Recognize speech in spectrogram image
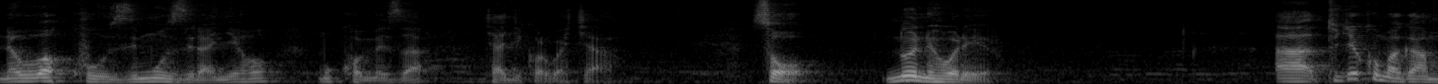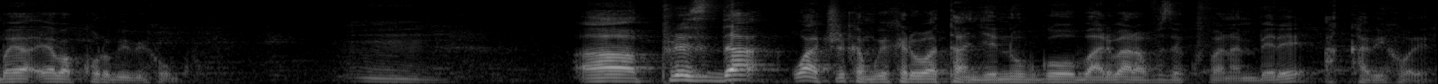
nabo bakuzi muziranyeho mukomeza cya gikorwa cyabo. So noneho rero ah, tujye ku magambo ya- y'abakuru b'ibihugu. Ah, perezida wacu reka mbwe ko ari we watangiye nubwo bari baravuze kuva na mbere akabihorera.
